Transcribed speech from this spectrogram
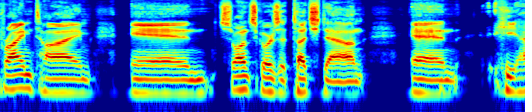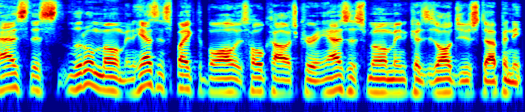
prime time, and Sean scores a touchdown. And he has this little moment. He hasn't spiked the ball his whole college career. He has this moment because he's all juiced up. And he,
